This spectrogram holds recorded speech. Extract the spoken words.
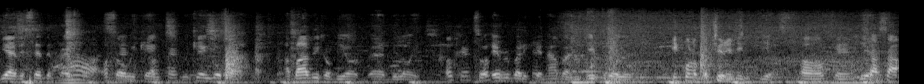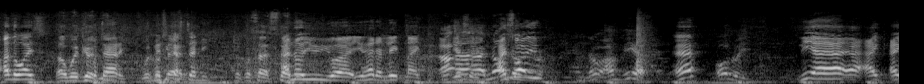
Yeah, they set the price Ah, for us, so we can't okay. we can't go for above it or below, uh, below it. Okay. So everybody can have an equal Equal opportunity. Yes. Oh, okay. Yeah. Sasa, otherwise, Uh, we're good. tuko. We're good. Tuko sawa, I know you. You, uh, you had a late night Uh, uh, yesterday. no, I saw no. you. No, I'm here. Eh? Always. Me, I, I, I,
